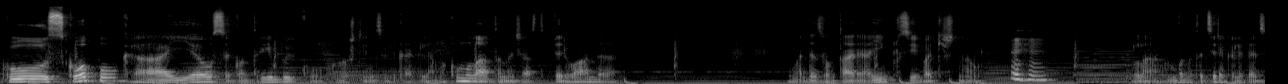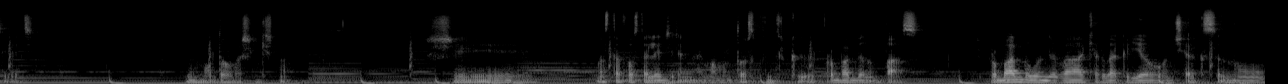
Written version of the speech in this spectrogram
Cu scopul ca eu să contribui cu cunoștințele care le-am acumulat în această perioadă la dezvoltarea inclusiv a Chișinăului, Mhm. La îmbunătățirea calității vieții în Moldova și în Chișinău. Și asta a fost alegerea mea. M-am întors pentru că probabil îmi pasă. Și probabil undeva, chiar dacă eu încerc să nu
